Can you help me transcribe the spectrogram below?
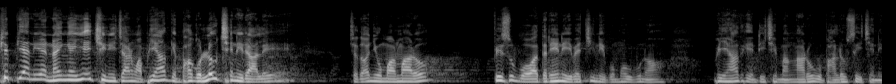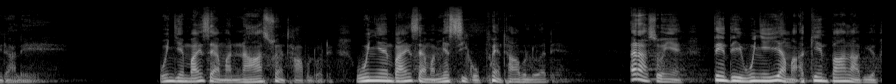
ဖြစ်ပျက်နေတဲ့နိုင်ငံရေးအခြေအနေကြားမှာဖျားခင်ဘာကိုလှုပ်ချင်နေတာလဲချက်တော်ညုံမမတို့ Facebook ပေါ်ကသတင်းတွေပဲကြည့်နေဖို့မဟုတ်ဘူးနော်ဘုရားသခင်ဒီချိန်မှာငါတို့ကိုဘာလို့စိတ်ချနေတာလဲဝိညာဉ်ပိုင်းဆိုင်မှာနားဆွင့်ထားဖို့လိုတယ်ဝိညာဉ်ပိုင်းဆိုင်မှာမျက်စိကိုဖွင့်ထားဖို့လိုတယ်အဲ့ဒါဆိုရင်တင်ဒီဝိညာဉ်ရေးမှာအကင်းပန်းလာပြီးတော့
